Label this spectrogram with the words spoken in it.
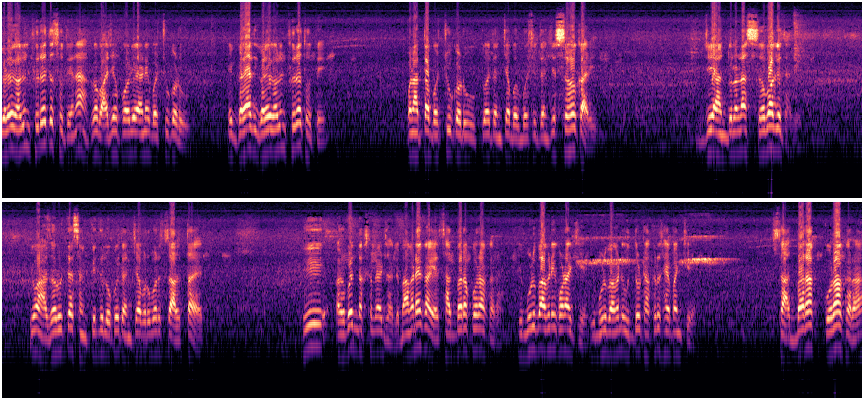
गळे घालून फिरतच होते ना किंवा भाजपवाले आणि बच्चू कडू. हे गळ्यात गळे घालून फिरत होते. पण आता बच्चू कडू किंवा त्यांच्याबरोबरचे त्यांचे सहकारी जे आंदोलनात सहभागी झाले किंवा हजारोच्या संख्येने लोक त्यांच्याबरोबर चालत आहेत हे अर्बन नक्षलाईट झाले. मागण्या काय आहेत? सातबारा कोरा करा. ही मूळ मागणी कोणाची आहे? ही मूळ मागणी उद्धव ठाकरे साहेबांची आहे. सातबारा कोरा करा.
